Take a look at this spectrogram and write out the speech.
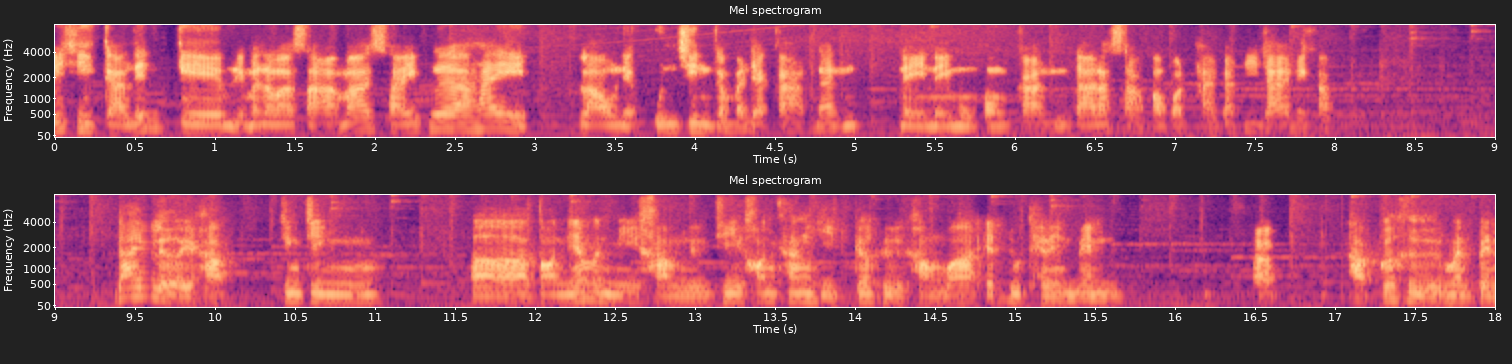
วิธีการเล่นเกม หรือมันเอามาสามารถใช้เพื่อให้เราเนี่ยคุ้นชินกับบรรยากาศนั้น ในในมุมของการได้รักษาความปลอดภัยแบบนี้ได้ไหมครับ ได้เลยครับ จริงๆเอ่อ ตอนนี้มันมีคำหนึ่งที่ค่อนข้างฮิตก็คือคำว่า edutainment ครับครับก็คือมันเป็น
